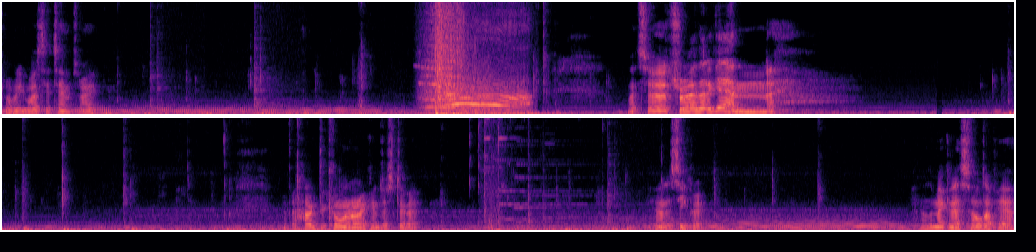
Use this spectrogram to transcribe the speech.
probably worth the attempt, right? Let's uh, try that again. If I hug the corner, I can just do it. Found a secret. How the mechanists hold up here.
